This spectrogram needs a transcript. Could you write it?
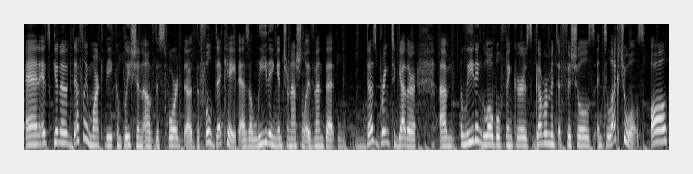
And it's going to definitely mark the completion of this for uh, the full decade as a leading international event that does bring together um, leading global thinkers, government officials, intellectuals, all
